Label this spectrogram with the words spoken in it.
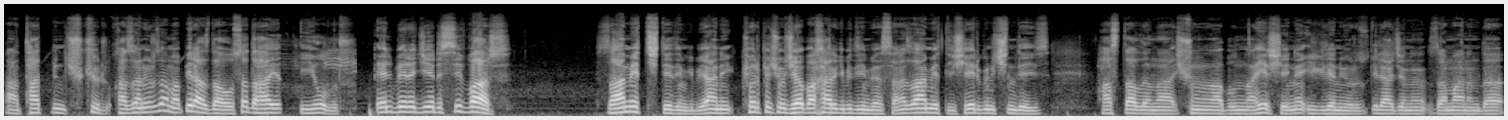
Ha, tatmin şükür kazanıyoruz ama biraz daha olsa daha iyi olur. El becerisi var. Zahmet iş dediğim gibi yani körpe çocuğa bakar gibi diyeyim ben sana. Zahmetli iş her gün içindeyiz. Hastalığına, şununa, bununla her şeyine ilgileniyoruz. İlacını zamanında,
